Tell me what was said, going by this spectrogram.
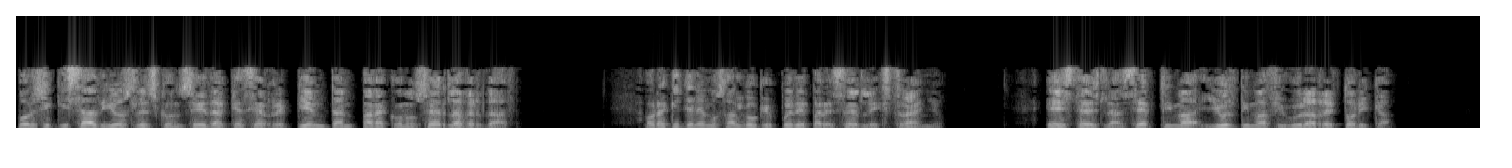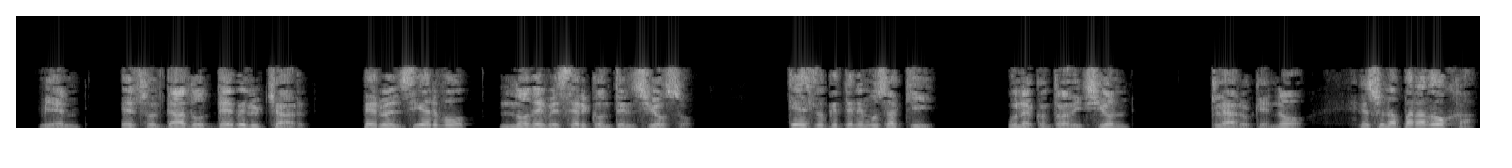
por si quizá Dios les conceda que se arrepientan para conocer la verdad. Ahora aquí tenemos algo que puede parecerle extraño. Esta es la séptima y última figura retórica. Bien, el soldado debe luchar, pero el siervo no debe ser contencioso. ¿Qué es lo que tenemos aquí? ¿Una contradicción? Claro que no. Es una paradoja.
